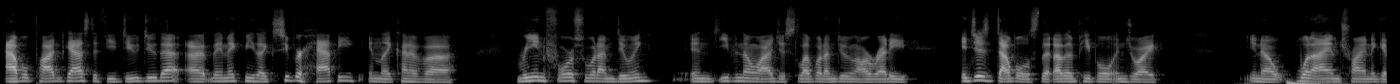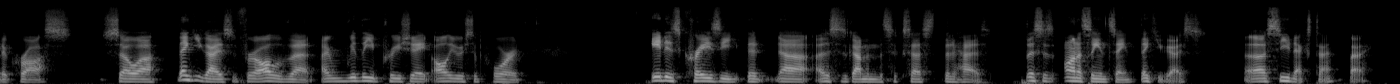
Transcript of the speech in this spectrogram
Apple Podcast. If you do do that, uh, they make me like super happy and like kind of uh, reinforce what I'm doing. And even though I just love what I'm doing already, it just doubles that other people enjoy you know what I am trying to get across. So uh thank you guys for all of that. I really appreciate all your support. it is crazy that uh, this has gotten the success that it has. This is honestly insane. Thank you guys. Uh, see you next time. Bye.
